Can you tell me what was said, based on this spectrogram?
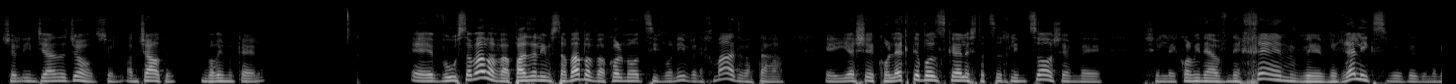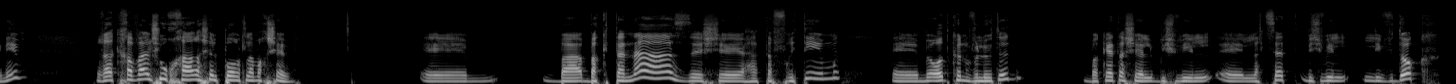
של אינדיאנה ג'ונס, של אנצ'ארטד, דברים כאלה. אה, והוא סבבה, והפאזלים סבבה, והכל מאוד צבעוני ונחמד, ואתה, אה, יש קולקטיבלס כאלה שאתה צריך למצוא, שהם אה, של אה, כל מיני אבני חן ו- ורליקס, ו- וזה מגניב. רק חבל שהוא חרא של פורט למחשב. אה, ב- בקטנה זה שהתפריטים אה, מאוד convoluted, בקטע של בשביל אה, לצאת, בשביל לבדוק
